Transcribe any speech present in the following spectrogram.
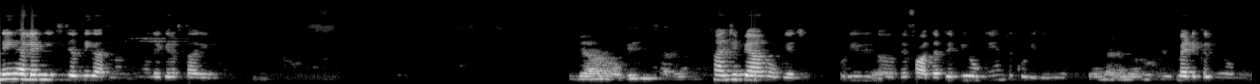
ਨਹੀਂ ਹਲੇ ਨਹੀਂ ਜੀ, ਜਲਦੀ ਕਰ ਲਾਂਗੇ ਹਲੇ ਗ੍ਰਿਫਤਾਰੀ ਨਹੀਂ। ਬਿਆਨ ਹੋ ਗਏ ਜੀ ਸਾਰੇ? ਹਾਂਜੀ ਬਿਆਨ ਹੋ ਗਿਆ ਜੀ। ਕੁੜੀ ਦੇ- ਫਾਦਰ ਦੇ ਵੀ ਹੋ ਗਏ ਆ ਤੇ ਕੁੜੀ ਦੇ ਵੀ ਹੋ ਗਏ। ਮੈਡੀਕਲ ਵੀ ਹੋ ਗਏ।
